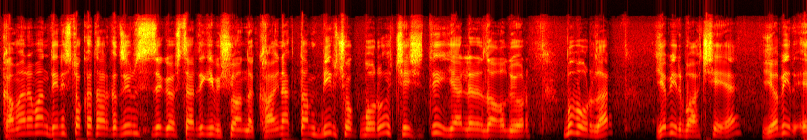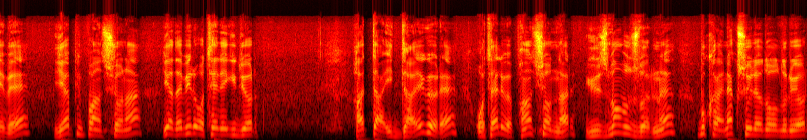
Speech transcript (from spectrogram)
Kameraman Deniz Tokat arkadaşım size gösterdiği gibi şu anda kaynaktan birçok boru çeşitli yerlere dağılıyor. Bu borular ya bir bahçeye, ya bir eve, ya bir pansiyona ya da bir otele gidiyor. Hatta iddiaya göre otel ve pansiyonlar yüzme havuzlarını bu kaynak suyla dolduruyor.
